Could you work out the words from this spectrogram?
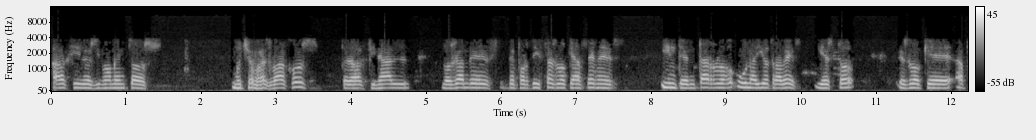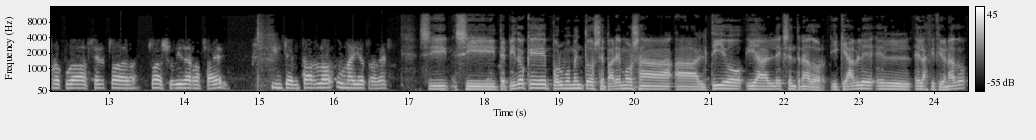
álgidos y momentos mucho más bajos, pero al final los grandes deportistas lo que hacen es intentarlo una y otra vez y esto es lo que ha procurado hacer toda, toda su vida Rafael intentarlo una y otra vez. Si, si te pido que por un momento separemos al tío y al exentrenador y que hable el, el, aficionado,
